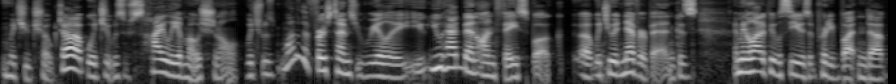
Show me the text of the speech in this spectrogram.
which you choked up, which it was highly emotional, which was one of the first times you really you, you had been on Facebook, uh, which you had never been because I mean a lot of people see you as a pretty buttoned up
